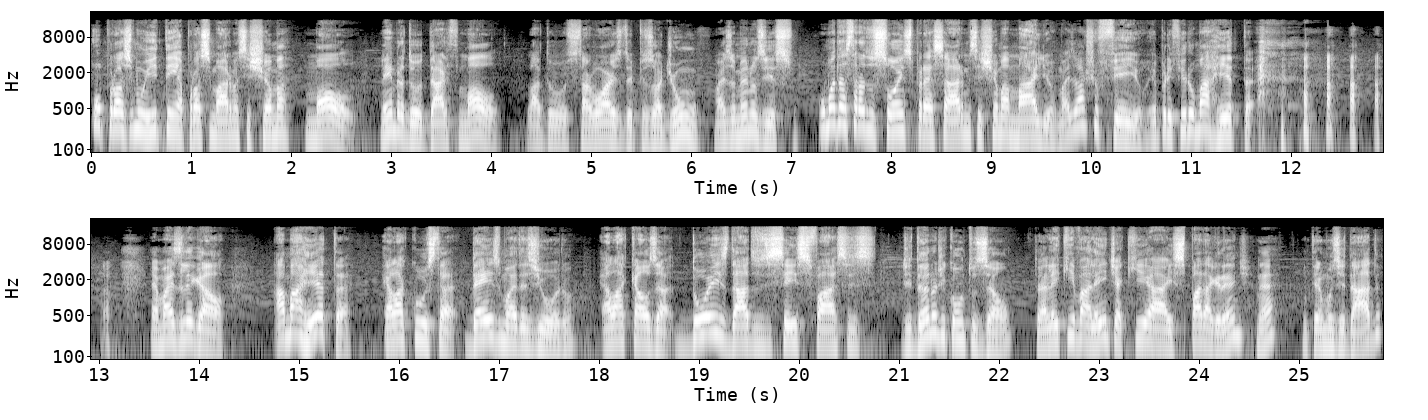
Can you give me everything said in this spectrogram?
O próximo item, a próxima arma se chama Maul. Lembra do Darth Maul? Lá do Star Wars do episódio 1? Mais ou menos isso. Uma das traduções para essa arma se chama malho, mas eu acho feio. Eu prefiro marreta. é mais legal. A marreta, ela custa 10 moedas de ouro. Ela causa dois dados de 6 faces de dano de contusão. Então ela é equivalente aqui à espada grande, né? Em termos de dado.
